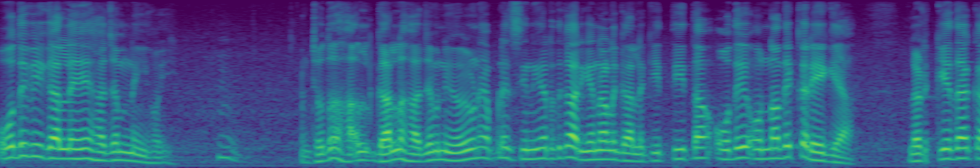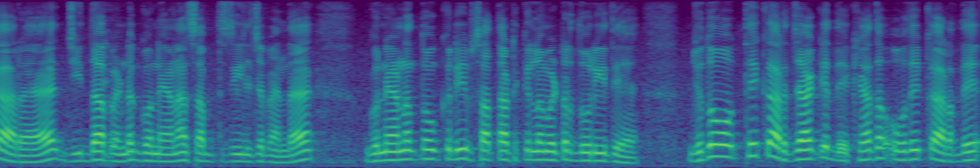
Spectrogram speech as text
ਉਹਦੀ ਵੀ ਗੱਲ ਇਹ ਹਜਮ ਨਹੀਂ ਹੋਈ। ਜਦੋਂ ਹਲ, ਗੱਲ ਹਜਮ ਨਹੀਂ ਹੋਈ, ਉਹਨੇ ਆਪਣੇ ਸੀਨੀਅਰ ਅਧਿਕਾਰੀਆਂ ਨਾਲ ਗੱਲ ਕੀਤੀ ਤਾਂ ਉਹਦੇ, ਉਹਨਾਂ ਦੇ ਘਰੇ ਗਿਆ। ਲੜਕੇ ਦਾ ਘਰ ਹੈ, ਜੀਦਾ ਪਿੰਡ ਗੁਨਿਆਣਾ ਸਬ ਤਹਿਸੀਲ ਚ ਪੈਂਦਾ ਹੈ। ਗੁਨਿਆਣਾ ਤੋਂ ਕਰੀਬ 7-8 ਕਿਲੋਮੀਟਰ ਦੂਰੀ ਤੇ ਹੈ। ਜਦੋਂ ਉੱਥੇ ਘਰ ਜਾ ਕੇ ਦੇਖਿਆ ਤਾਂ ਉਹਦੇ ਘਰ ਦੇ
